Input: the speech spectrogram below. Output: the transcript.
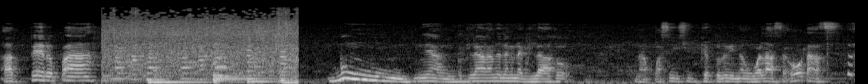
at pero pa, boom! Yan, bigla ka na lang naglaho. Napasisid ka tuloy ng wala sa oras.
